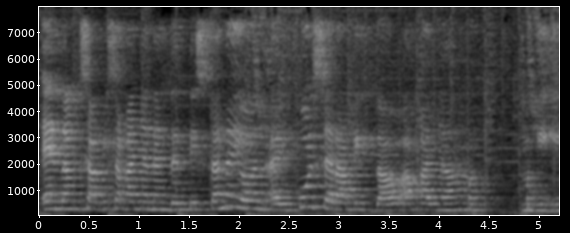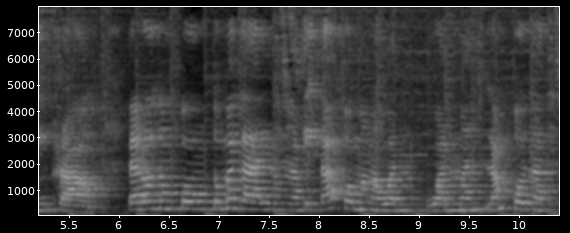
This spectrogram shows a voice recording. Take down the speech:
And ang sabi sa kanya ng dentista na yon ay full ceramic daw ang kanyang mag magiging crown. Pero nung pong tumagal, nung nakita po, mga one, one month lang po, nag,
